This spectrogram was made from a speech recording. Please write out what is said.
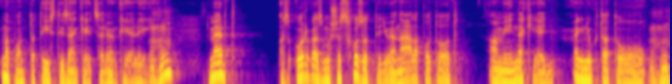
naponta 10-12-szer önkielégít. Uh-huh. Mert az orgazmus az hozott egy olyan állapotot, ami neki egy megnyugtató, uh-huh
